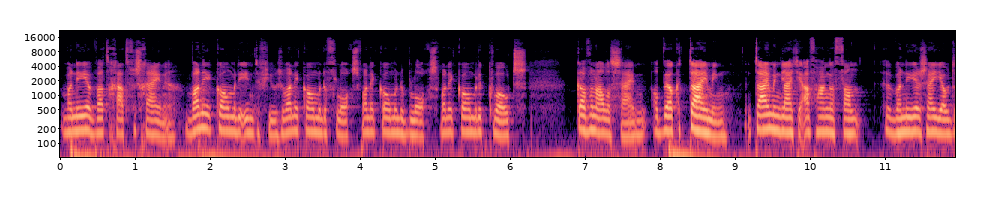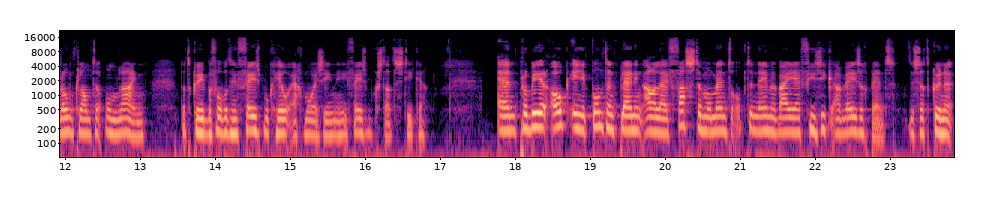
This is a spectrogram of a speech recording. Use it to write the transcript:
wanneer wat gaat verschijnen. Wanneer komen de interviews? Wanneer komen de vlogs? Wanneer komen de blogs? Wanneer komen de quotes? Kan van alles zijn. Op welke timing? timing laat je afhangen van wanneer zijn jouw droomklanten online. Dat kun je bijvoorbeeld in Facebook heel erg mooi zien, in je Facebook-statistieken. En probeer ook in je contentplanning allerlei vaste momenten op te nemen waar jij fysiek aanwezig bent. Dus dat kunnen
